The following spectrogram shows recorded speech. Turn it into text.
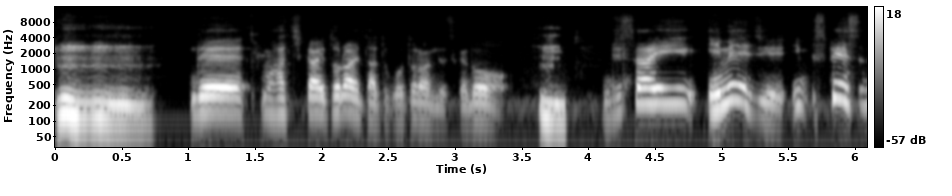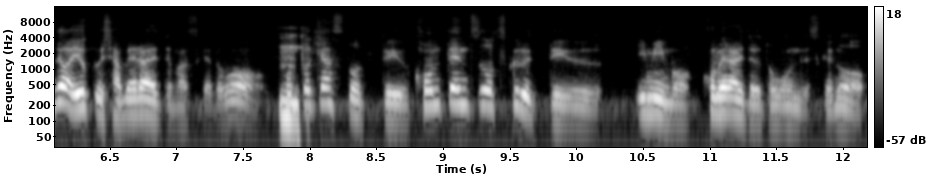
うんうんで、もう8回取られたってことなんですけど、うん実際、イメージ、いスペースではよく喋られてますけども、うんポッドキャストっていうコンテンツを作るっていう意味も込められてると思うんですけど、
